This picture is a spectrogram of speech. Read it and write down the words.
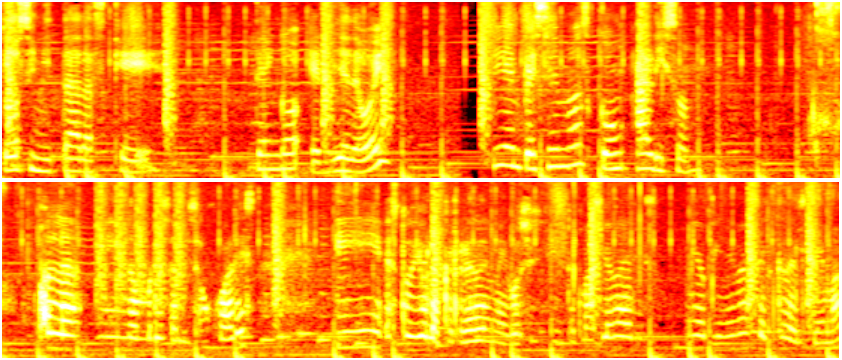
dos invitadas que tengo el día de hoy. Y empecemos con Alison. Hola, mi nombre es Alison Juárez estudio la carrera de negocios internacionales. Mi opinión acerca del tema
